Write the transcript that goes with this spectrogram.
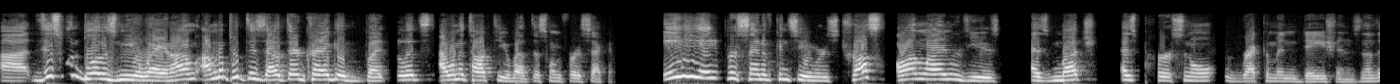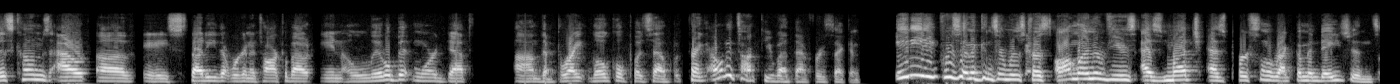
Uh, this one blows me away, and I'm, I'm going to put this out there, Craig, but let's, I want to talk to you about this one for a second. 88% of consumers trust online reviews as much as personal recommendations. Now, this comes out of a study that we're going to talk about in a little bit more depth um, that Bright Local puts out. But, Craig, I want to talk to you about that for a second. 88% of consumers trust online reviews as much as personal recommendations.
